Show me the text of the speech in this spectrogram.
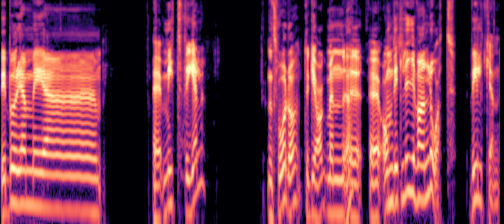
Vi börjar med eh, Mitt fel. En svår då, tycker jag. Men Ja. eh, eh, om ditt liv var en låt, vilken?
